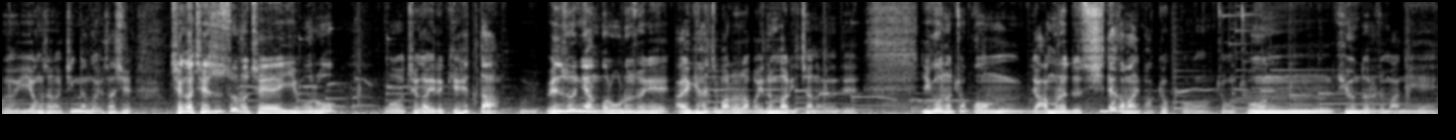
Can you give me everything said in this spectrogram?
그 이 영상을 찍는 거예요. 사실 제가 제 스스로 제 입으로 뭐 제가 이렇게 했다 왼손이 한 걸 오른손이 알게 하지 말아라 뭐 이런 말이 있잖아요. 근데 이거는 조금 아무래도 시대가 많이 바뀌었고 좀 좋은 기운들을 좀 많이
